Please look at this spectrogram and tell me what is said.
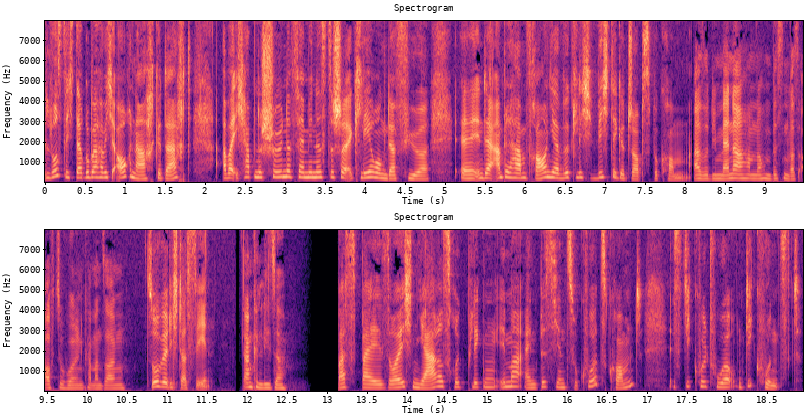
Lustig, darüber habe ich auch nachgedacht. Aber ich habe eine schöne feministische Erklärung dafür. Äh, in der Ampel haben Frauen ja wirklich wichtige Jobs bekommen. Also die Männer haben noch ein bisschen was aufzuholen, kann man sagen. So würde ich das sehen. Danke, Lisa. Was bei solchen Jahresrückblicken immer ein bisschen zu kurz kommt, ist die Kultur und die Kunst.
